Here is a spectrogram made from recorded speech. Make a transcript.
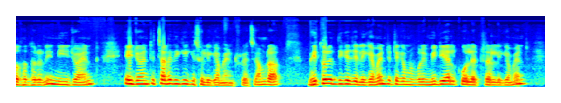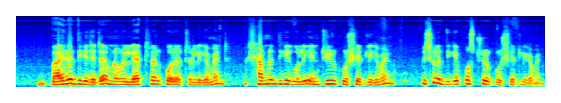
কথা ধরে নিই নি জয়েন্ট এই জয়েন্টের চারিদিকে কিছু লিগামেন্ট রয়েছে। আমরা ভিতরের দিকে যে লিগামেন্ট এটাকে আমরা বলি মিডিয়াল কোলেট্রাল লিগামেন্ট বাইরের দিকে যেটা, আমরা বলি ল্যাটারাল কোলেট্রাল লিগামেন্ট সামনের দিকে বলি এন্টেরিয়র ক্রুশিয়েট লিগামেন্ট পিছনের দিকে পোস্টেরিয়র ক্রুশিয়েট লিগামেন্ট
